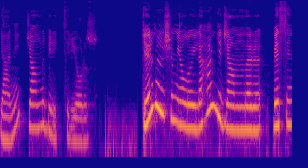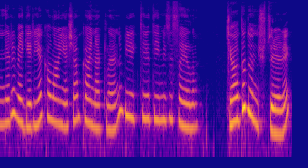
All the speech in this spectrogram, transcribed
Yani canlı biriktiriyoruz. Geri dönüşüm yoluyla hangi canlıları, besinleri ve geriye kalan yaşam kaynaklarını biriktirdiğimizi sayalım. Kağıda dönüştürerek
